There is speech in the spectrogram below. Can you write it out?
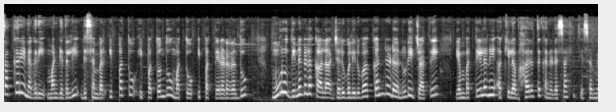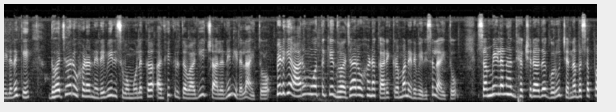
ಸಕ್ಕರೆ ನಗರಿ ಮಂಡ್ಯದಲ್ಲಿ ಡಿಸೆಂಬರ್ ಇಪ್ಪತ್ತು ಇಪ್ಪತ್ತೊಂದು ಮತ್ತು ಇಪ್ಪತ್ತೆರಡರಂದು ಮೂರು ದಿನಗಳ ಕಾಲ ಜರುಗಲಿರುವ ಕನ್ನಡ ನುಡಿ ಜಾತ್ರೆ ಎಂಬತ್ತೇಳನೇ ಅಖಿಲ ಭಾರತ ಕನ್ನಡ ಸಾಹಿತ್ಯ ಸಮ್ಮೇಳನಕ್ಕೆ ಧ್ವಜಾರೋಹಣ ನೆರವೇರಿಸುವ ಮೂಲಕ ಅಧಿಕೃತವಾಗಿ ಚಾಲನೆ ನೀಡಲಾಯಿತು. ಬೆಳಗ್ಗೆ ಆರು ಮೂವತ್ತಕ್ಕೆ ಧ್ವಜಾರೋಹಣ ಕಾರ್ಯಕ್ರಮ ನೆರವೇರಿಸಲಾಯಿತು. ಸಮ್ಮೇಳನಾಧ್ಯಕ್ಷರಾದ ಗುರು ಚನ್ನಬಸಪ್ಪ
